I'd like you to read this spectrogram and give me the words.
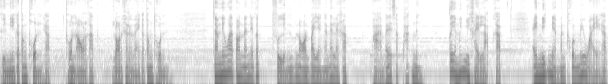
คืนนี้ก็ต้องทนครับ ทนเอาละครับ ร้อนขนาดไหนก็ต้องทนจำได้ว่าตอนนั้นเนี่ยก็ฝืนนอนไปอย่างนั้นนั่นแหละครับ ผ่านไปได้สักพักหนึ่งก็ยังไม่มีใครหลับครับไอ้นิกเนี่ยมันทนไม่ไหวครับ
